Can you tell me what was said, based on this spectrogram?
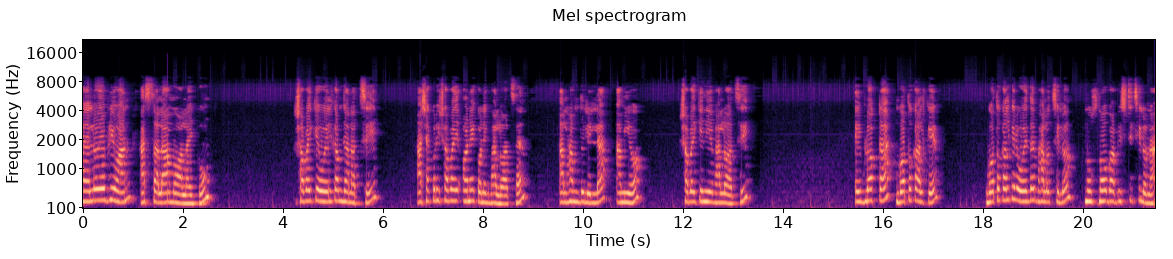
হ্যালো এভরিওয়ান আসসালামু আলাইকুম সবাইকে ওয়েলকাম জানাচ্ছি। আশা করি সবাই অনেক অনেক ভালো আছেন। আলহামদুলিল্লাহ, আমিও সবাইকে নিয়ে ভালো আছি। এই ব্লগটা গতকালকের গতকালকের ওয়েদার ভালো ছিল, কোনো স্নো বা বৃষ্টি ছিল না।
